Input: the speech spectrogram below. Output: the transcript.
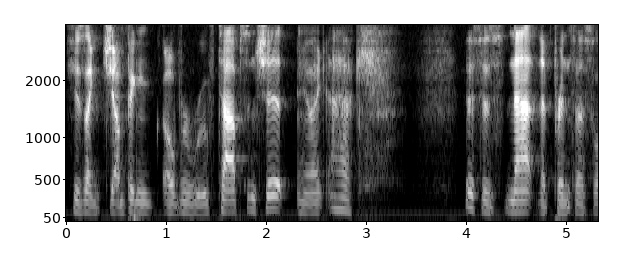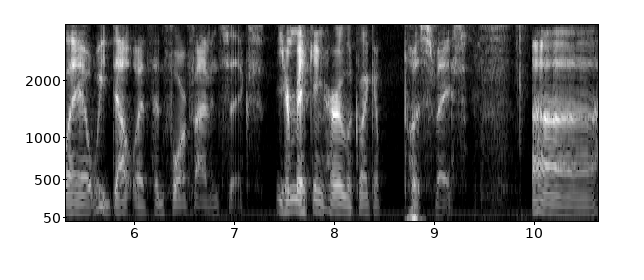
She's like jumping over rooftops and shit and you're like okay this is not the princess leia we dealt with in 4 5 and 6 you're making her look like a puss face. Uh,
